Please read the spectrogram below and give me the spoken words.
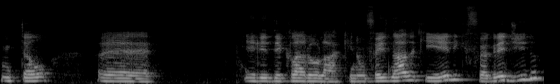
Então, é, ele declarou lá que não fez nada, que ele que foi agredido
